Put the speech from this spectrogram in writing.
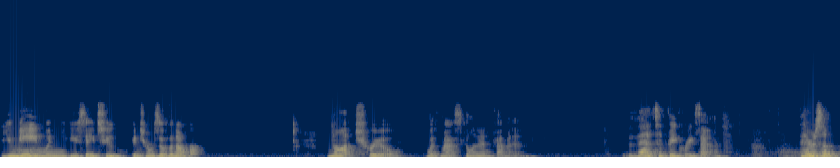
you mean when you say two in terms of the number. Not true with masculine and feminine. That's a big reason. There's a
